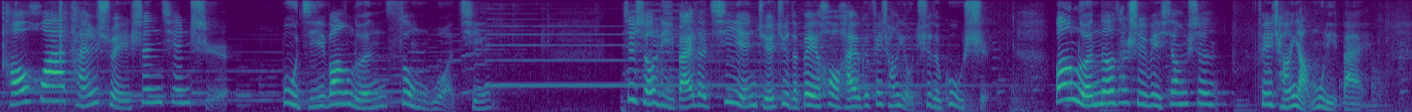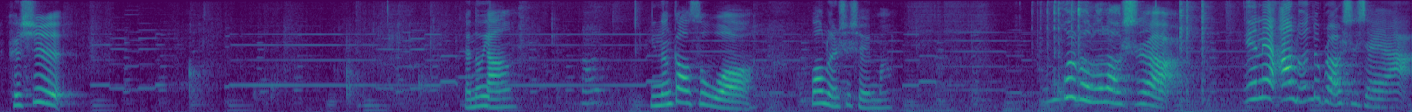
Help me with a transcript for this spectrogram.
桃花潭水深千尺，不及汪伦送我情。这首李白的七言绝句的背后，还有一个非常有趣的故事。汪伦呢，他是一位乡绅，非常仰慕李白，可是冉东阳，你能告诉我汪伦是谁吗？不会吧，罗老师，您连阿伦都不知道是谁啊、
